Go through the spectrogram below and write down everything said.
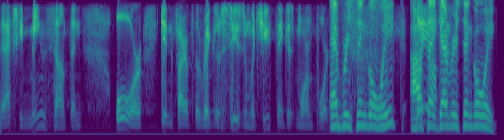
that actually means something, or getting fired up for the regular season, which you think is more important? Every single week? I'll take every single week.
